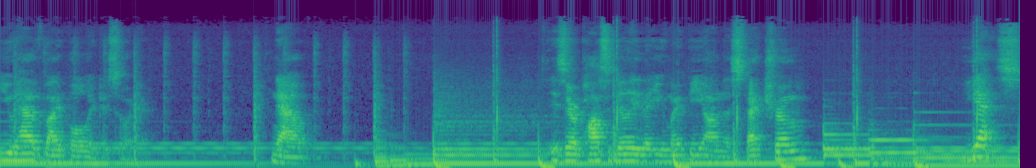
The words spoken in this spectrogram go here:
you have bipolar disorder. Now, is there a possibility that you might be on the spectrum? Yes.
